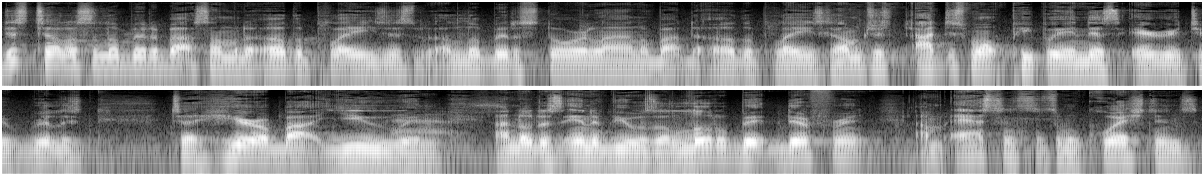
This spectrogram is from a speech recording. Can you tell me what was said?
just tell us a little bit about some of the other plays. Just a little bit of storyline about the other plays. I'm just I just want people in this area to really to hear about you. And I know this interview is a little bit different. I'm asking some, some questions.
